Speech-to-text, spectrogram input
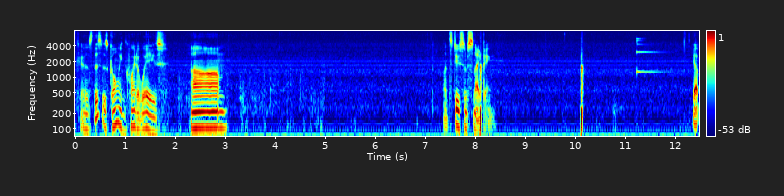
Because this is going quite a ways. Um, let's do some sniping. Yep.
